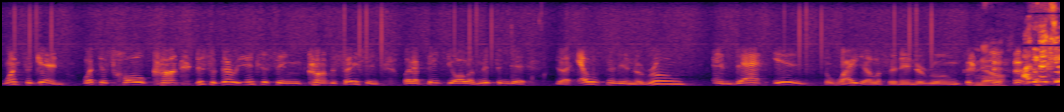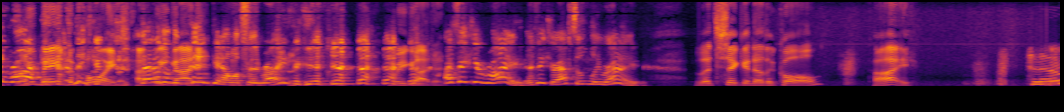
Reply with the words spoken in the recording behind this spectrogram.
Once again, what this whole con this is a very interesting conversation, but I think y'all are missing the, the elephant in the room, and that is the white elephant in the room. No. I think you're right. You made the point. Better We than got the it. pink elephant, right? We got it. I think you're right. I think you're absolutely right. Let's take another call. Hi. Hello?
